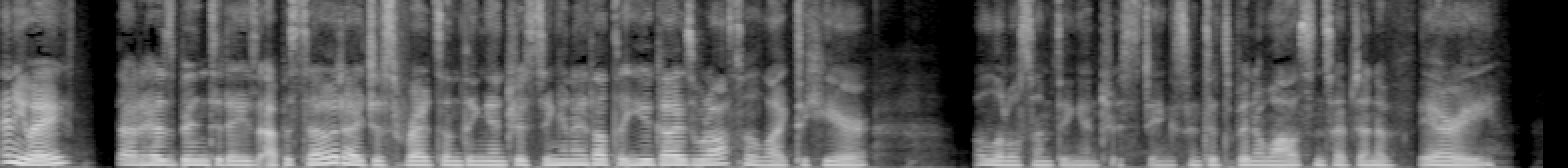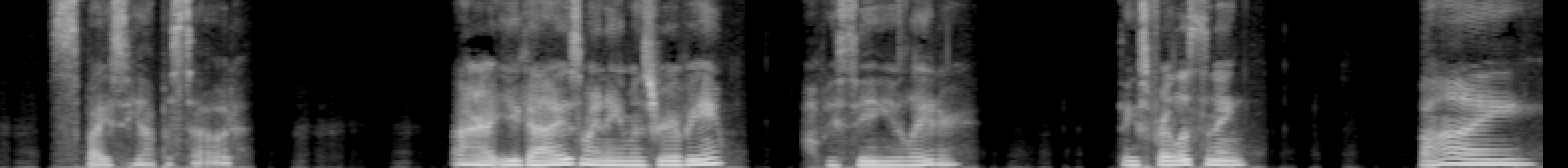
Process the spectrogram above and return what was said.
Anyway, that has been today's episode. I just read something interesting and I thought that you guys would also like to hear a little something interesting since it's been a while since I've done a very spicy episode. All right, you guys, my name is Ruby. I'll be seeing you later. Thanks for listening. Bye.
